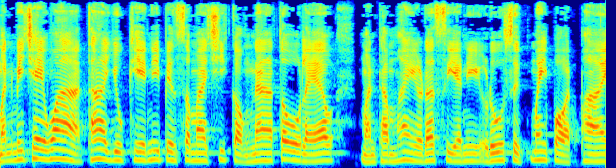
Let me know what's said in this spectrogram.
มันไม่ใช่ว่าถ้ายูเครนนี่เป็นสมาชิกของนาโต้แล้ว มันทำให้รัสเซียนี่รู้สึกไม่ปลอดภัย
